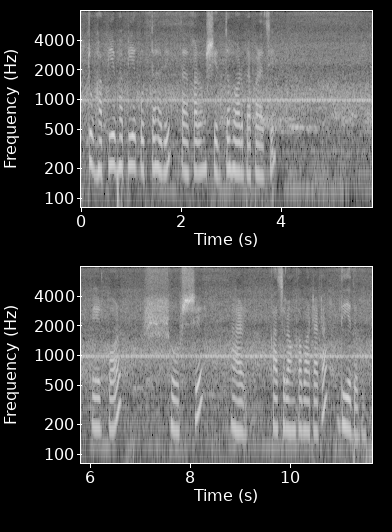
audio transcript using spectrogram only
একটু ভাপিয়ে ভাপিয়ে করতে হবে, তার কারণ সেদ্ধ হওয়ার ব্যাপার আছে। এরপর সর্ষে আর কাঁচা লঙ্কা বাটাটা দিয়ে দেবো।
